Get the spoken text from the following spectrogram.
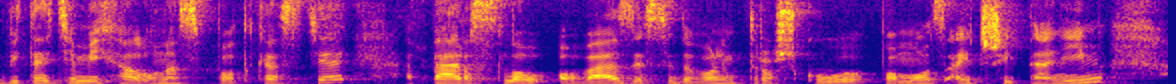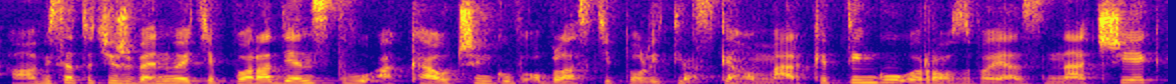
Vítajte, Michal, u nás v podcaste. A pár slov o vás, ja si dovolím trošku pomôcť aj čítaním. Vy sa totiž venujete poradenstvu a coachingu v oblasti politického marketingu, rozvoja značiek,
